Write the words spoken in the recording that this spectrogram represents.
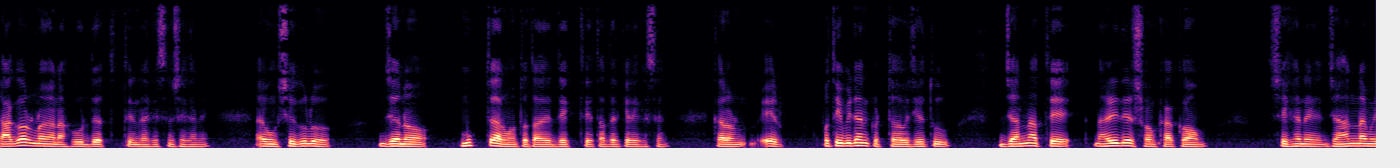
ডাগর নয়না হুরদের তিনি রেখেছেন সেখানে, এবং সেগুলো যেন মুক্তার মতো তাদের দেখতে, তাদেরকে রেখেছেন। কারণ এর প্রতিবিধান করতে হবে, যেহেতু জান্নাতে নারীদের সংখ্যা কম সেখানে জাহান্নামী,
